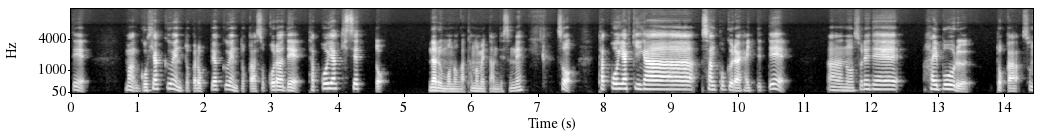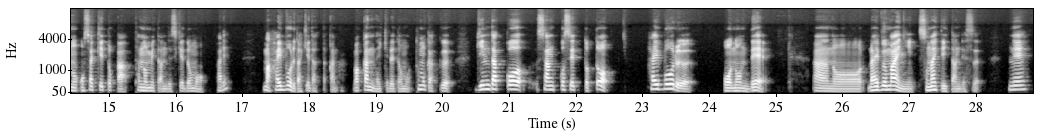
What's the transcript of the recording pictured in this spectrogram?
て、まあ、500円とか600円とかそこらでたこ焼きセットなるものが頼めたんですね。そう。たこ焼きが3個くらい入ってて、あの、それでハイボールとか、そのお酒とか頼めたんですけども、あれ？まあ、ハイボールだけだったかな。わかんないけれども、ともかく、銀だこ3個セットと、ハイボールを飲んで、あのー、ライブ前に備えていたんです。ね。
